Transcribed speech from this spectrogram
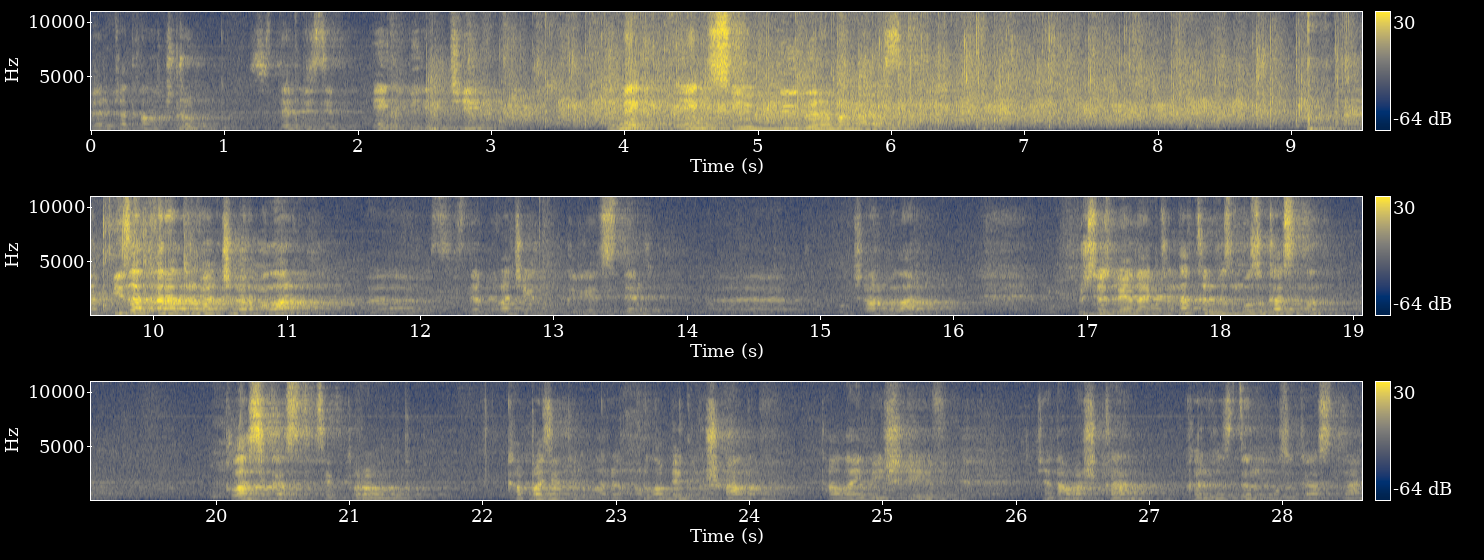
берип жаткан учурум сиздер биздин эң биринчи демек эң сүйүктүү көрөрмандарыбыз биз аткара турган чыгармалар сиздер буга чейин угуп келгенсиздер бул чыгармалар бир сөз менен айтканда кыргыз музыкасынын классикасы десек туура болот. Композиторлору нурланбек душанов таалай бейшеев жана башка қырғыздың музыкасына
